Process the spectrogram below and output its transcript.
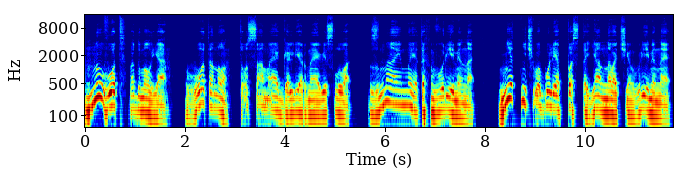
«Ну вот», – подумал я, – «вот оно, то самое галерное весло. Знаем мы это временно. Нет ничего более постоянного, чем временное.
